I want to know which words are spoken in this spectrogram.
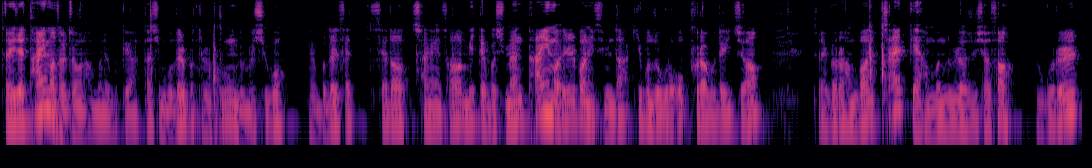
자 이제 타이머 설정을 한번 해볼게요. 다시 모델 버튼을 꾹 누르시고 네, model set, setup 창에서 밑에 보시면 타이머 1번 있습니다. 기본적으로 off라고 되어 있죠? 자 이거를 한번 짧게 한번 눌러주셔서 이거를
